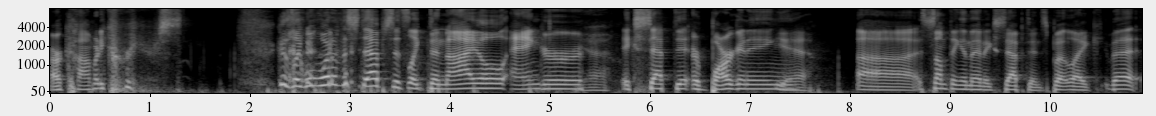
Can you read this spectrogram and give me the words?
our comedy careers. Because like, well, what are the steps? It's like denial, anger, yeah, accept it, or bargaining yeah, uh something and then acceptance but like that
